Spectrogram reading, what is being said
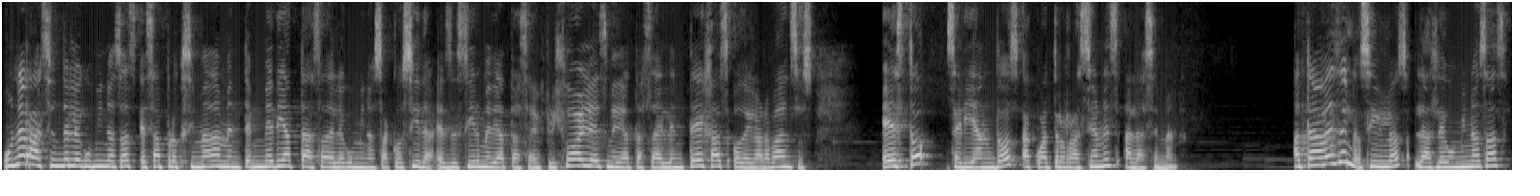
Una ración de leguminosas es aproximadamente media taza de leguminosa cocida, es decir, media taza de frijoles, media taza de lentejas o de garbanzos. Esto serían 2 a 4 raciones a la semana. A través de los siglos, las leguminosas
